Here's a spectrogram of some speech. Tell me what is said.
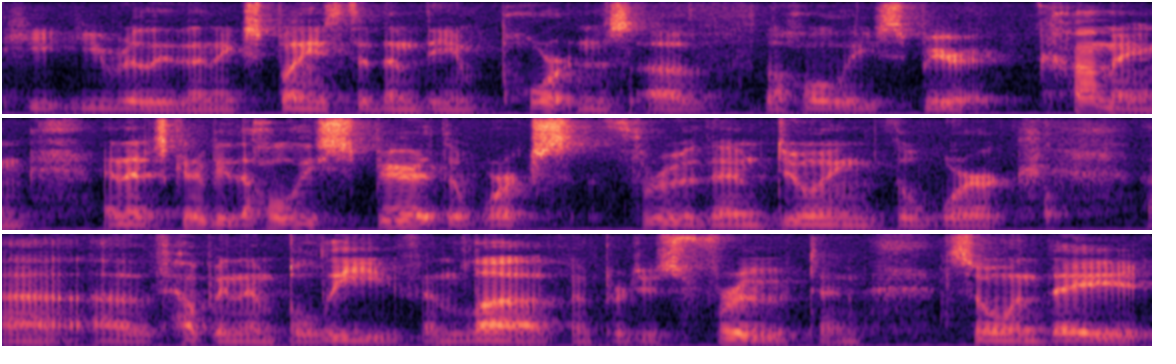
he, he really then explains to them the importance of the holy spirit coming and that it's going to be the holy spirit that works through them doing the work uh, of helping them believe and love and produce fruit. And so when they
